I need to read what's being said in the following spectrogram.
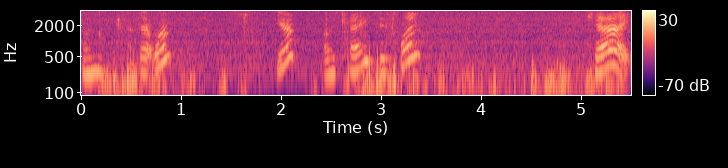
One. That one? Yep, okay, this one. Okay.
